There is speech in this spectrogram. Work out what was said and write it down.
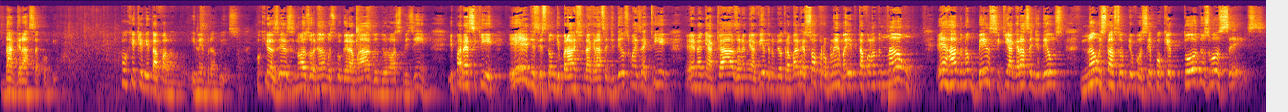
da graça comigo. Por que, que ele está falando e lembrando isso? Porque às vezes nós olhamos para o gramado do nosso vizinho e parece que eles estão debaixo da graça de Deus, mas aqui é, na minha casa, na minha vida, no meu trabalho é só problema. Ele está falando, não, é errado, não pense que a graça de Deus não está sobre você, porque todos vocês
